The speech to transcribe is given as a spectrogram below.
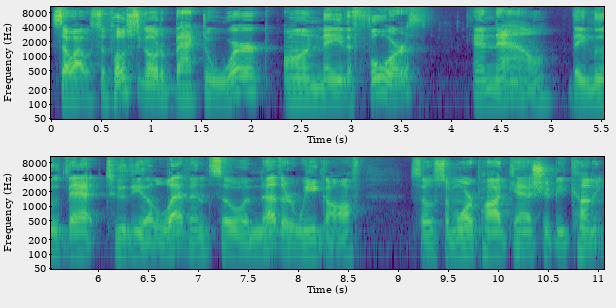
So I was supposed to go to back to work on May the 4th, and now they moved that to the 11th, so another week off. So some more podcasts should be coming.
